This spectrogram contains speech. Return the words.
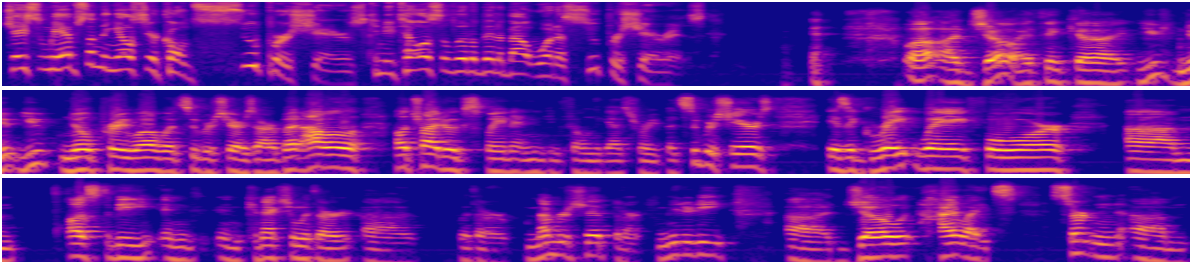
Jason, we have something else here called super shares. Can you tell us a little bit about what a super share is? Well, uh, Joe, I think uh, you you know pretty well what super shares are, but I will I'll try to explain it, and you can fill in the gaps for me. But super shares is a great way for um, us to be in in connection with our uh, with our membership and our community. Uh, Joe highlights certain um,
